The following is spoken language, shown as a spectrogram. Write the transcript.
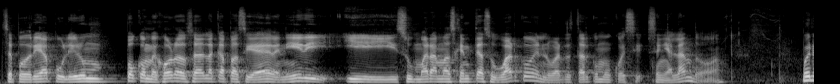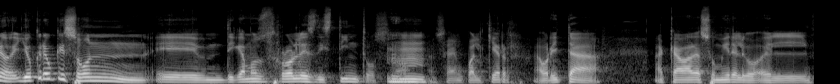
se podría pulir un poco mejor, o sea, la capacidad de venir y, sumar a más gente a su barco en lugar de estar como pues, señalando. Bueno, yo creo que son, eh, digamos, roles distintos, ¿no? O sea, en cualquier, ahorita acaba de asumir el,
